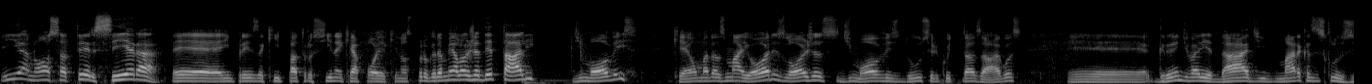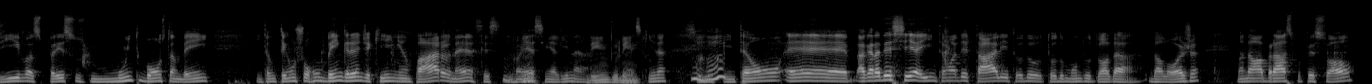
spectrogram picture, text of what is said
E a nossa terceira é, empresa que patrocina, que apoia aqui nosso programa, é a loja Detalhe de Móveis, que é uma das maiores lojas de móveis do Circuito das Águas. É, grande variedade, marcas exclusivas, preços muito bons também. Então tem um showroom bem grande aqui em Amparo, né? Vocês conhecem ali na, Lindo, na lindo. esquina. Então, é, agradecer aí então a Detalhe, todo, todo mundo lá da, da loja. Mandar um abraço pro pessoal.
